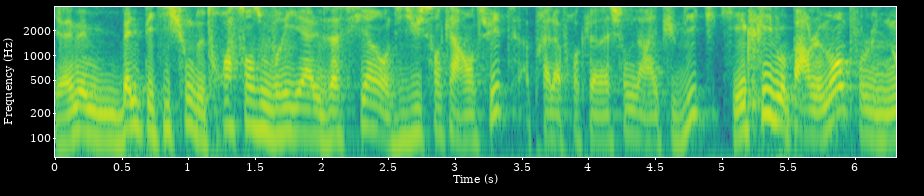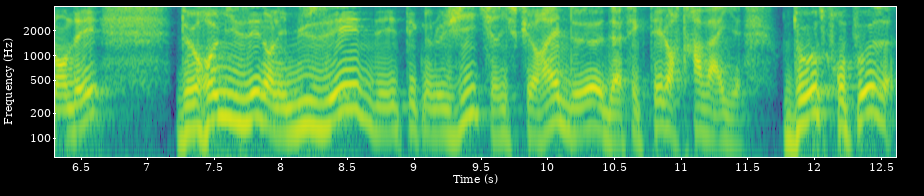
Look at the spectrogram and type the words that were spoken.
Il y avait même une belle pétition de 300 ouvriers alsaciens en 1848, après la proclamation de la République, qui écrivent au Parlement pour lui demander de remiser dans les musées des technologies qui risqueraient d'affecter leur travail. D'autres proposent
